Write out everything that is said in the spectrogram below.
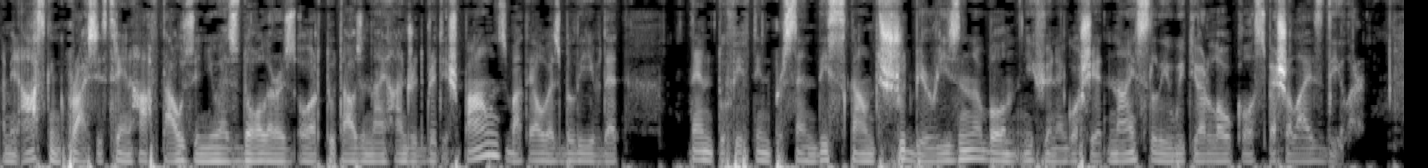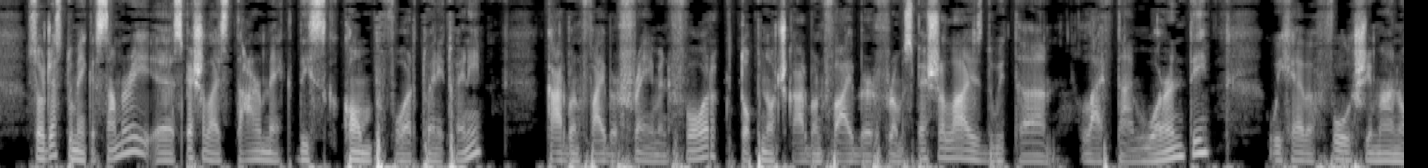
I mean, asking price is three and a half thousand US dollars or 2,900 British pounds, but I always believe that 10 to 15% discount should be reasonable if you negotiate nicely with your local specialized dealer. So just to make a summary, uh, specialized tarmac disc comp for 2020, carbon fiber frame and fork, top-notch carbon fiber from Specialized with a lifetime warranty, we have a full Shimano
